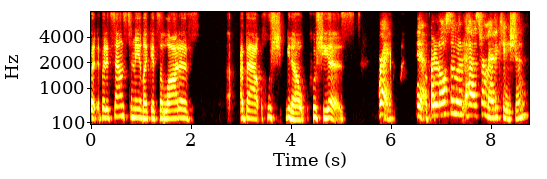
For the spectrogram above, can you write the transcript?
but but it sounds to me like it's a lot of uh, about who she, you know, who she is. Right. Yeah, but it also has her medication.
